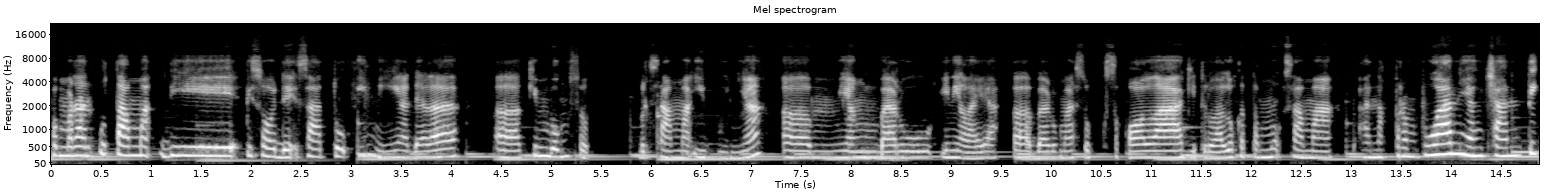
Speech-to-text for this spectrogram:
pemeran utama di episode 1 ini adalah uh, Kim Bong Suk bersama ibunya um, yang baru inilah ya uh, baru masuk sekolah gitu lalu ketemu sama anak perempuan yang cantik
